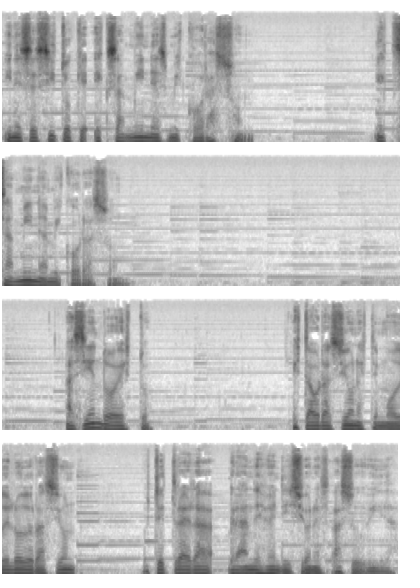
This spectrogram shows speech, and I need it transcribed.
y necesito que examines mi corazón. Examina mi corazón. Haciendo esto, esta oración, este modelo de oración, usted traerá grandes bendiciones a su vida.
